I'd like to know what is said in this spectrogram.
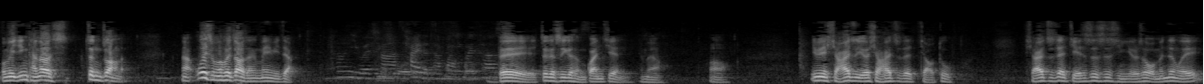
我们已经谈到症状了，那为什么会造成艾米这样？他以为他害了他爸爸。对，这个是一个很关键，有没有？哦。因为小孩子有小孩子的角度，小孩子在解释事情，有的时候我们认为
